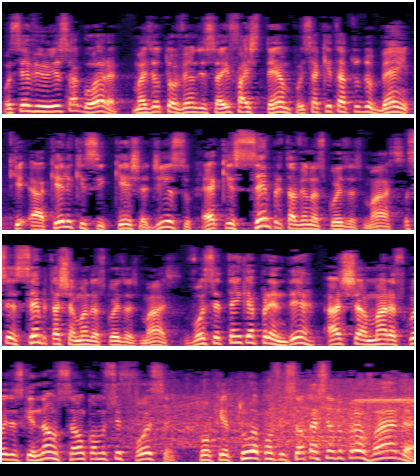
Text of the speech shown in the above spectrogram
você viu isso agora, mas eu estou vendo isso aí faz tempo. Isso aqui está tudo bem. Que, aquele que se queixa disso é que sempre está vendo as coisas más. Você sempre está chamando as coisas más. Você tem que aprender a chamar as coisas que não são como se fossem, porque tua confissão está sendo provada.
